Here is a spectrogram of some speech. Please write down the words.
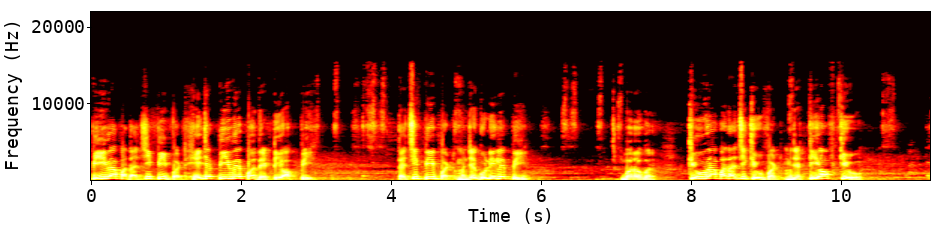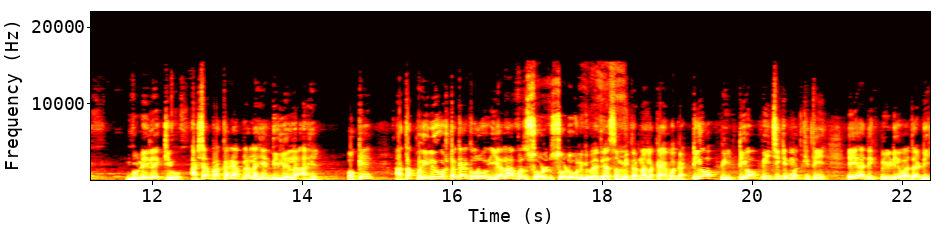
पी व्या पदाची पी पट. हे जे पी वे पद आहे टी ऑफ पी त्याची पी पट म्हणजे गुणिले पी बरोबर. क्यू व्या पदाची क्यू पट म्हणजे टी ऑफ क्यू गुणिले क्यू अशा प्रकारे आपल्याला हे दिलेलं आहे. ओके आता पहिली गोष्ट काय करू? याला आपण सोड सोडवून घेऊयात या समीकरणाला. काय बघा T of P T of पीची किंमत किती? ए अधिक पी डी वजा डी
